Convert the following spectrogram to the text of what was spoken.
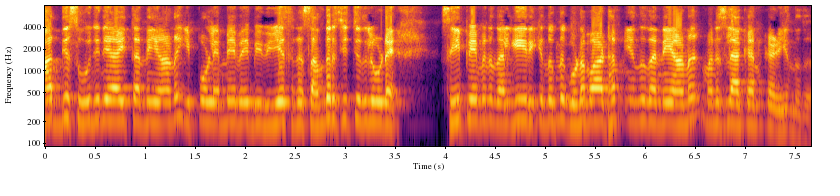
ആദ്യ സൂചനയായി തന്നെയാണ് ഇപ്പോൾ എം എ ബേബി വി എസിനെ സന്ദർശിച്ചതിലൂടെ സി പി എമ്മിന് നൽകിയിരിക്കുന്ന ഗുണപാഠം എന്ന് തന്നെയാണ് മനസ്സിലാക്കാൻ കഴിയുന്നത്.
